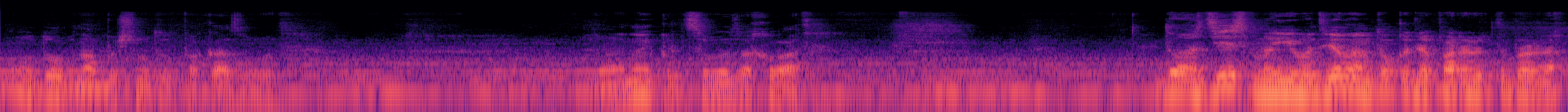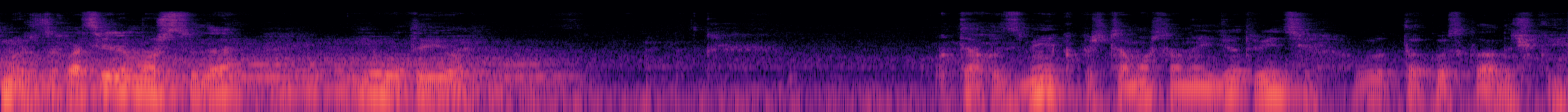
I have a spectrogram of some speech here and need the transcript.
Ну, удобно обычно тут показывают. Двойной кольцевой захват. Да, здесь мы его делаем только для паравертебральных мышц. Захватили мышцу, да, и вот ее вот так вот змейка, потому что она идет, видите, вот такой складочкой.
